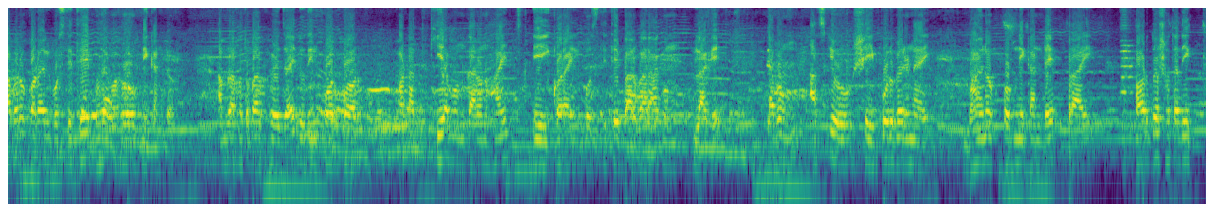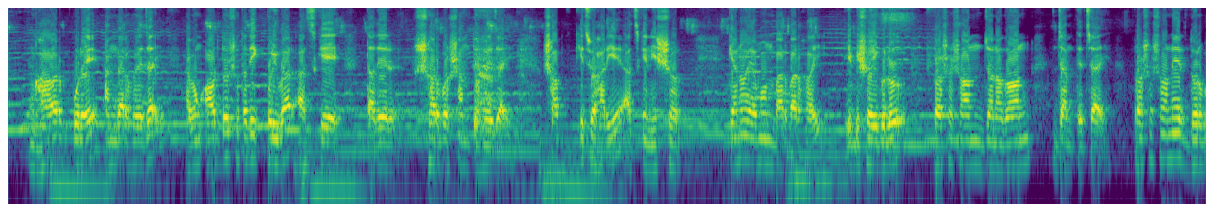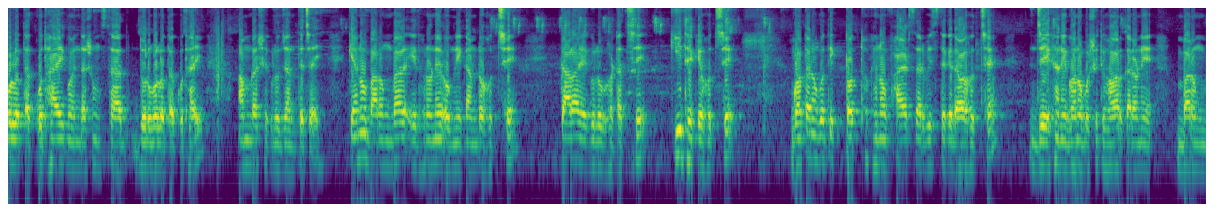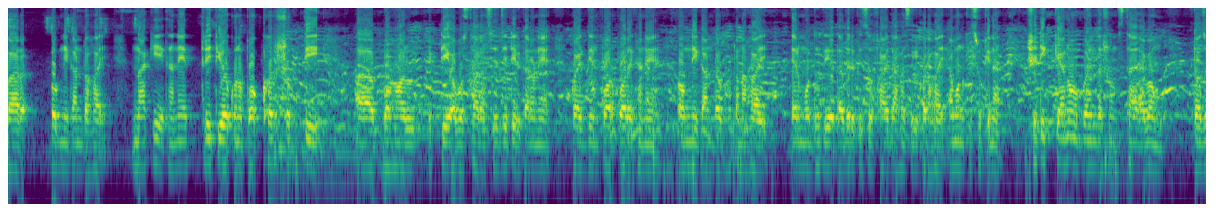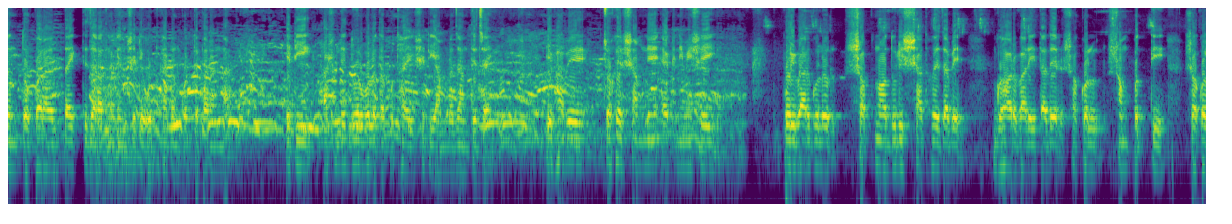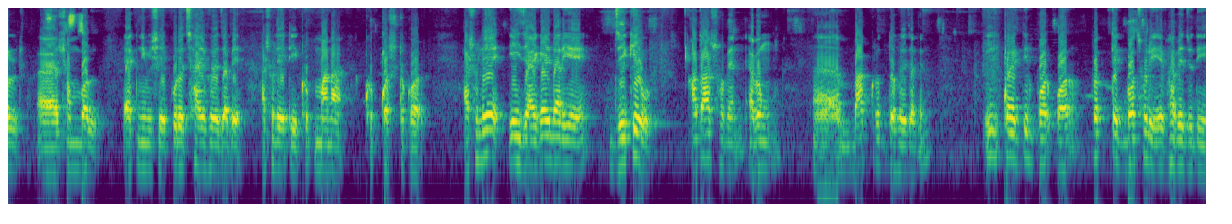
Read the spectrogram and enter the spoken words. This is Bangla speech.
আবারও কড়াইল বস্তিতে ভয়াবহ অগ্নিকাণ্ড। আমরা হতবাক হয়ে যাই দুদিন পর পর। হঠাৎ কি এমন কারণ হয়? এই কড়াইল বস্তিতে বারবার আগুন লাগে এবং আজকেও সেই পূর্বের ন্যায় ভয়ানক অগ্নিকাণ্ডে প্রায় অর্ধ শতাধিক ঘর পুড়ে আঙ্গার হয়ে যায় এবং অর্ধ শতাধিক পরিবার আজকে তাদের সর্বশান্ত হয়ে যায়। সব কিছু হারিয়ে আজকে নিঃস্ব। কেন এমন বারবার হয়? এই বিষয়গুলো প্রশাসন, জনগণ জানতে চায়। প্রশাসনের দুর্বলতা কোথায়? গোয়েন্দা সংস্থার দুর্বলতা কোথায়? আমরা সেগুলো জানতে চাই। কেন বারংবার এ ধরনের অগ্নিকাণ্ড হচ্ছে? কারা এগুলো ঘটাচ্ছে? কি থেকে হচ্ছে? গতানুগতিক তথ্য কেন ফায়ার সার্ভিস থেকে দেওয়া হচ্ছে? যে এখানে ঘনবসতি হওয়ার কারণে বারংবার অগ্নিকাণ্ড হয়। নাকি এখানে তৃতীয় কোনো পক্ষর শক্তি বহল একটি অবস্থার আছে, যেটির কারণে কয়েকদিন পর পর এখানে অগ্নিকাণ্ড ঘটনা হয়। এর মধ্য দিয়ে তাদের কিছু ফায়দা হাসিল করা হয়। এমন কিছু কিনা, সেটি কেন গোয়েন্দা সংস্থা এবং তদন্ত করার দায়িত্বে যারা থাকেন সেটি উদ্ঘাটন করতে পারেন না? এটি আসলে দুর্বলতা কোথায়, সেটি আমরা জানতে চাই। এভাবে চোখের সামনে এক নিমিষেই পরিবারগুলোর স্বপ্ন দুলিশ্বাত হয়ে যাবে। ঘর বাড়ি তাদের সকল সম্পত্তি, সকল সম্বল এক নিমিষে পুরো ছাই হয়ে যাবে। আসলে এটি খুব মানা, খুব কষ্টকর। আসলে এই জায়গায় দাঁড়িয়ে যে কেউ হতাশ হবেন এবং বাকরুদ্ধ হয়ে যাবেন, এই কয়েকদিন পর পর প্রত্যেক বছরই এভাবে যদি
